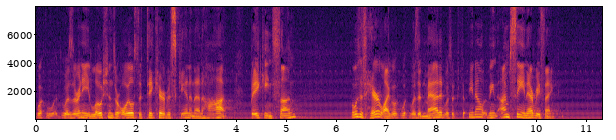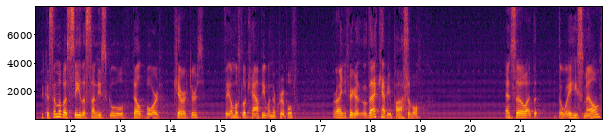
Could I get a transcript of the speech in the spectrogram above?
What, what, was there any lotions or oils to take care of his skin in that hot, baking sun? What was his hair like? What, was it matted? Was it, you know, I mean, I'm seeing everything. Because some of us see the Sunday school felt board characters. They almost look happy when they're crippled, right? And you figure, well, that can't be possible. And so uh, the, the way he smelled,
